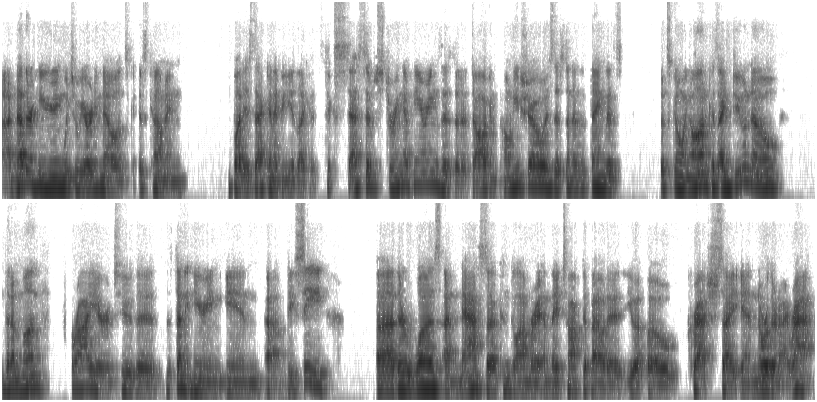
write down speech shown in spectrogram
another hearing, which we already know is is coming, but is that going to be like a successive string of hearings? Is it a dog and pony show? Is this another thing that's that's going on? Because I do know that a month prior to the, the Senate hearing in uh, um, DC, uh, there was a NASA conglomerate and they talked about a UFO crash site in northern Iraq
